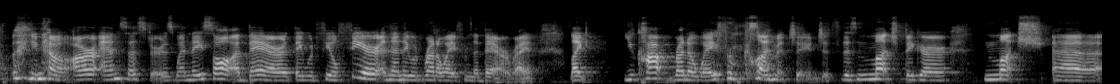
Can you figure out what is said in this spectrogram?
you know our ancestors when they saw a bear they would feel fear and then they would run away from the bear right? Like you can't run away from climate change. It's this much bigger much uh,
